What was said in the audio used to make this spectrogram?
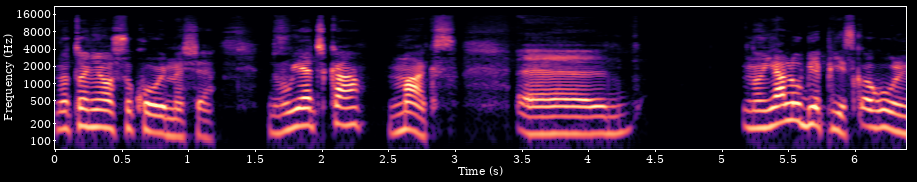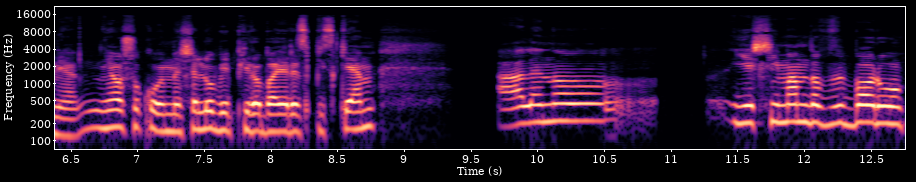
no to nie oszukujmy się. Dwójeczka, max. Eee, no ja lubię pisk ogólnie, nie oszukujmy się, lubię pirobajery z piskiem, ale no jeśli mam do wyboru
